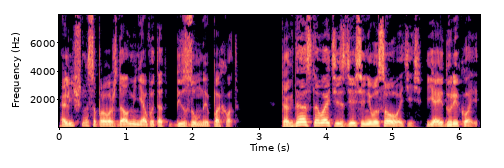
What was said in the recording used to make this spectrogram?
лично сопровождал меня в этот безумный поход. «Тогда оставайтесь здесь и не высовывайтесь, я иду рекой.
